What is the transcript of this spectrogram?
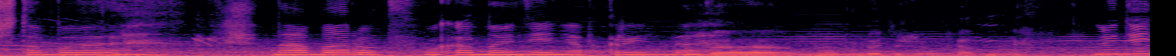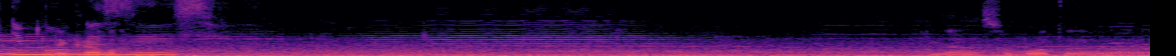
чтобы наоборот выходной день открыть, да? Да, блин, люди же выходные. Людей немного здесь. Да, суббота э,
